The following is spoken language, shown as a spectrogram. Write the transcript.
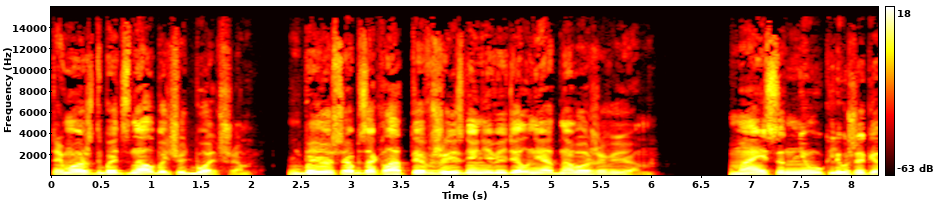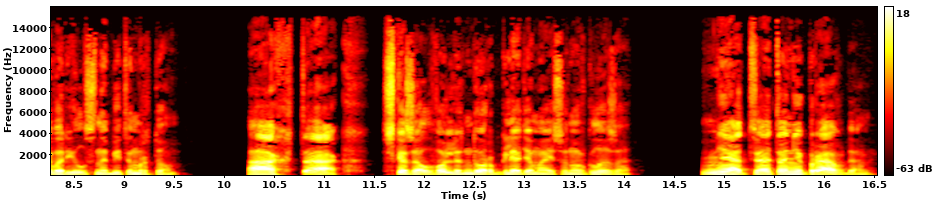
ты, может быть, знал бы чуть больше. Боюсь, об заклад ты в жизни не видел ни одного живьем». Майсон неуклюже говорил с набитым ртом. «Ах так, — сказал Воллендорп, глядя Майсону в глаза. «Нет, это неправда».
